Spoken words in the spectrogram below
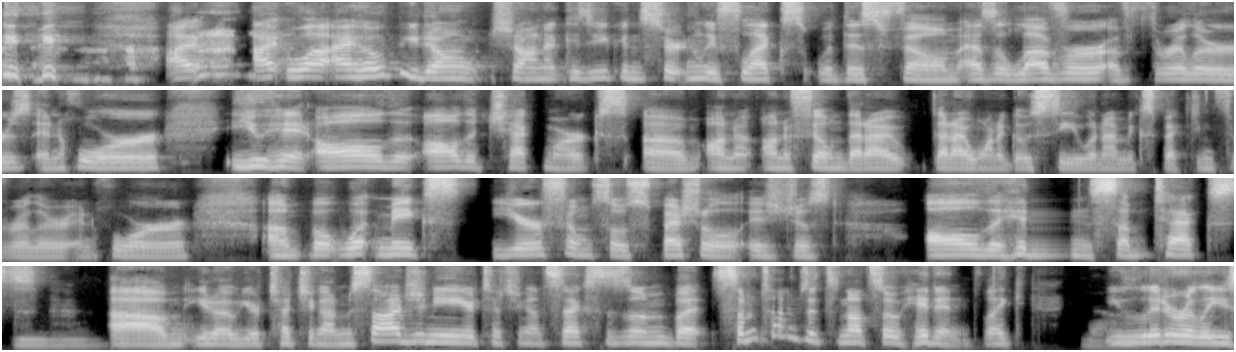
I, I well, I hope you don't, Shana, because you can certainly flex with this film as a lover of thrillers and horror. You hit all the all the check marks um, on a on a film that I that I want to go see when I'm expecting thriller and horror. Um, but what makes your film so special is just all the hidden subtexts. Mm, Um, you know, you're touching on misogyny, you're touching on sexism, but sometimes it's not so hidden. Like Yeah. you literally,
